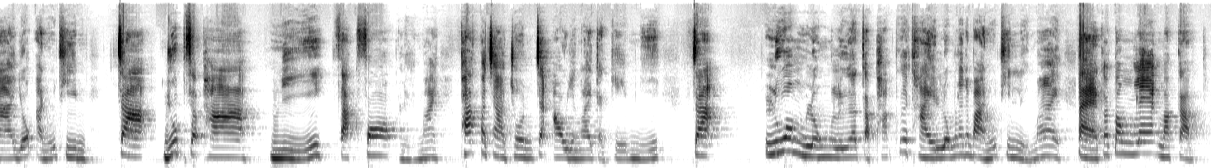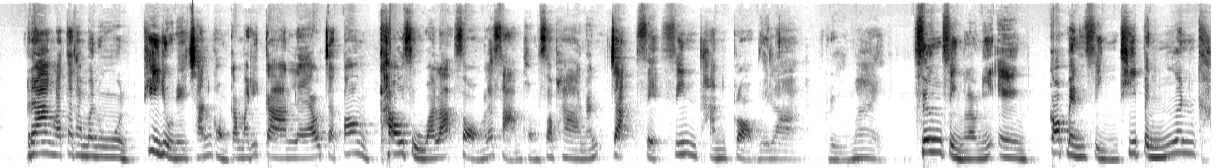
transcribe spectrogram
นายกอนุทินจะยุบสภาหนีซักฟอกหรือไม่พรรคประชาชนจะเอาอย่างไรกับเกมนี้ จะ ร่วมลงเรือกับพรรคเพื่อไทยล้มรัฐบาลนุทินหรือไม่ แต่ก็ต้องแลกมากับร่างรัฐธรรมนูญที่อยู่ในชั้นของกรรมธิการแล้วจะต้องเข้าสู่วาระ 2 และ 3 ของสภานั้นจะเสร็จสิ้นทันกรอบเวลาหรือไม่ ซึ่งสิ่งเหล่านี้เองก็เป็นสิ่งที่เป็นเงื่อนไข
